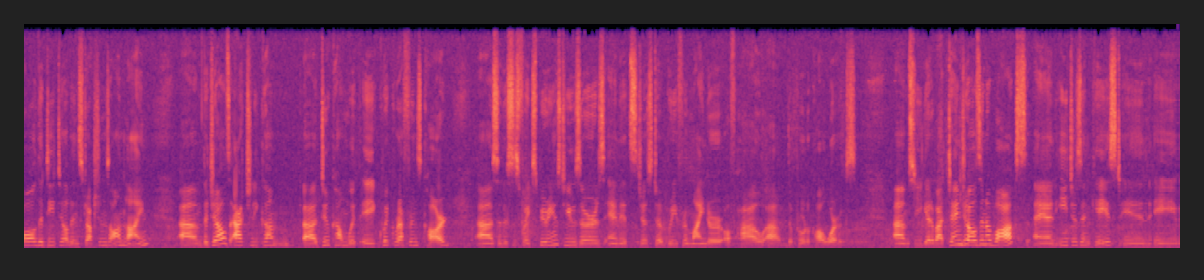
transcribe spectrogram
all the detailed instructions online, um, the gels actually come, uh, do come with a quick reference card. Uh, so this is for experienced users and it's just a brief reminder of how uh, the protocol works. Um, so you get about 10 gels in a box and each is encased in a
